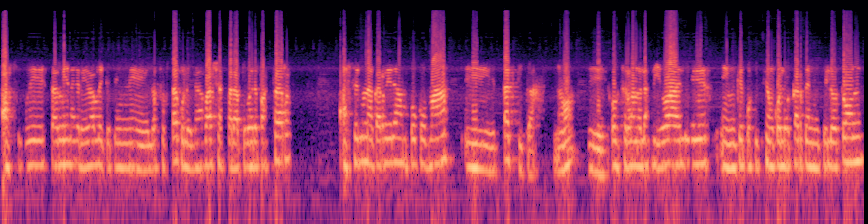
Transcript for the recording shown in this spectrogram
a su vez también agregarle que tiene los obstáculos, las vallas para poder pasar, hacer una carrera un poco más eh, táctica, ¿no? Eh, observando las rivales, en qué posición colocarte en el pelotón,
